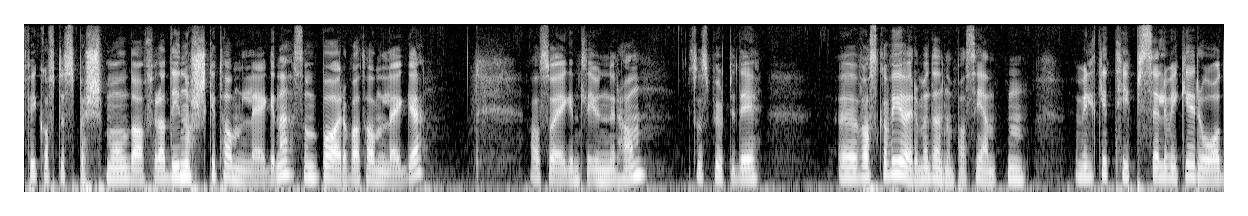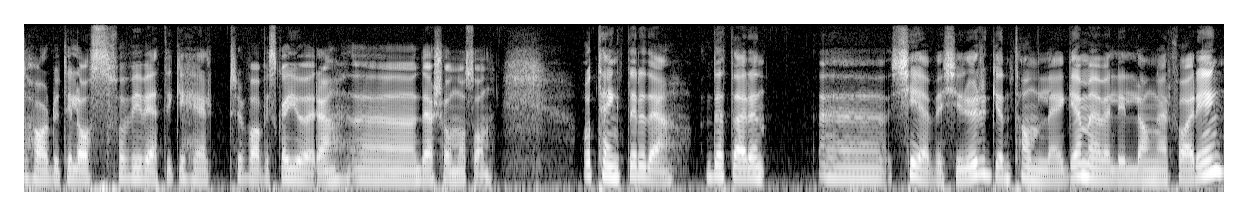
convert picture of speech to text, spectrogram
fikk ofte spørsmål da fra de norske tannlegene, som bare var tannlege, altså egentlig under han. Så spurte de uh, hva skal vi gjøre med denne pasienten. Hvilke tips eller hvilke råd har du til oss, for vi vet ikke helt hva vi skal gjøre. det er sånn og sånn. Og tenk dere det. Dette er en eh, kjevekirurg, en tannlege med veldig lang erfaring,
